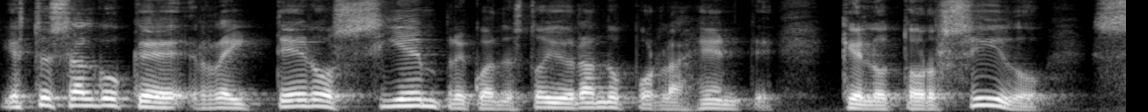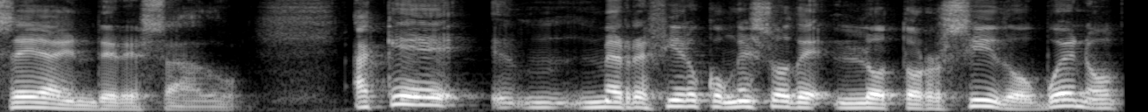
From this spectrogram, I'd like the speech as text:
Y esto es algo que reitero siempre cuando estoy orando por la gente, que lo torcido sea enderezado. ¿A qué eh, me refiero con eso de lo torcido? Bueno,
